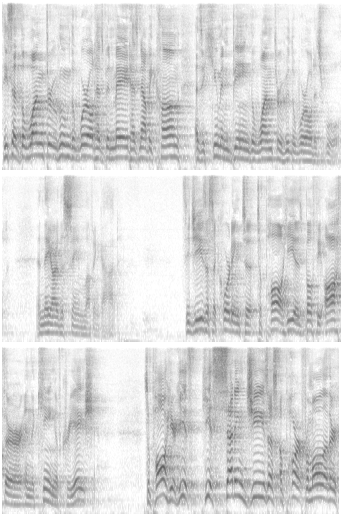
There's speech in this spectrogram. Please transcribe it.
he says, The one through whom the world has been made has now become, as a human being, the one through whom the world is ruled. And they are the same loving God. See, Jesus, according to, to Paul, he is both the author and the king of creation. So, Paul here, he is, he is setting Jesus apart from all other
